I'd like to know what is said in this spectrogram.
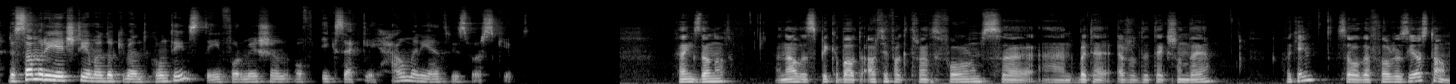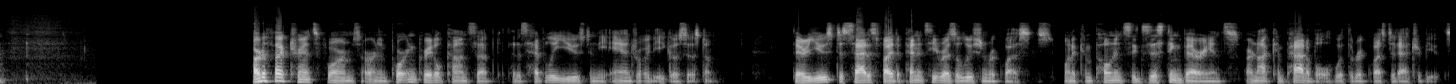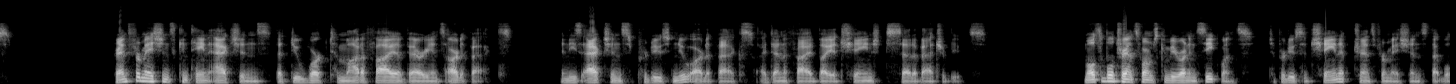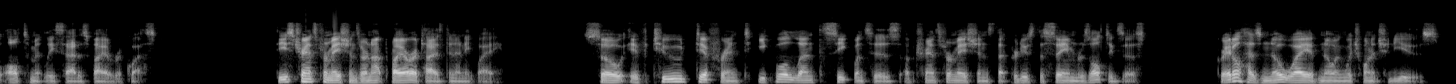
The summary HTML document contains the information of exactly how many entries were skipped. Thanks, Donald. And now let's speak about artifact transforms uh, and better error detection there. Okay, so the floor is yours, Tom. Artifact transforms are an important Gradle concept that is heavily used in the Android ecosystem. They are used to satisfy dependency resolution requests when a component's existing variants are not compatible with the requested attributes. Transformations contain actions that do work to modify a variant's artifacts, and these actions produce new artifacts identified by a changed set of attributes. Multiple transforms can be run in sequence to produce a chain of transformations that will ultimately satisfy a request. These transformations are not prioritized in any way, so if two different equal-length sequences of transformations that produce the same result exist, Gradle has no way of knowing which one it should use.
